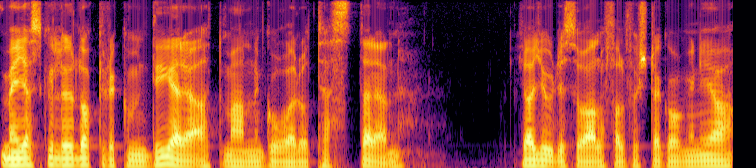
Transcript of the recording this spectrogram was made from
Men jag skulle dock rekommendera att man går och testar den. Jag gjorde så i alla fall första gången jag,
